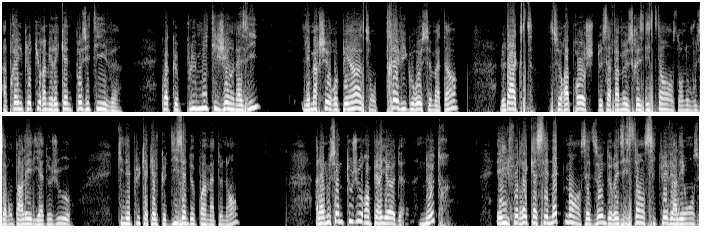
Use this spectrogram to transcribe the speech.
Après une clôture américaine positive, quoique plus mitigée en Asie, les marchés européens sont très vigoureux ce matin. Le DAX se rapproche de sa fameuse résistance dont nous vous avons parlé il y a deux jours qui n'est plus qu'à quelques dizaines de points maintenant. Alors nous sommes toujours en période neutre et il faudrait casser nettement cette zone de résistance située vers les 11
